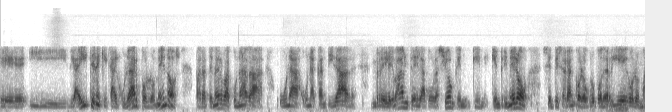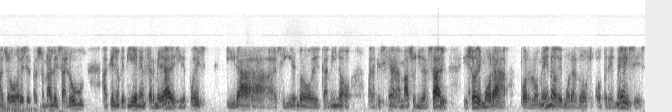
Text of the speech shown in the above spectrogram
Eh, y de ahí tenés que calcular, por lo menos, para tener vacunada una, una cantidad relevante de la población, que, que, que primero se empezarán con los grupos de riesgo, los mayores, el personal de salud, aquellos que tienen enfermedades, y después irá siguiendo el camino para que sea más universal. Eso demora, por lo menos demora dos o tres meses.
